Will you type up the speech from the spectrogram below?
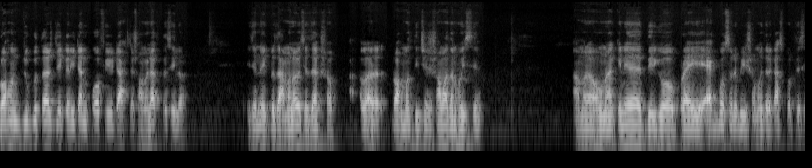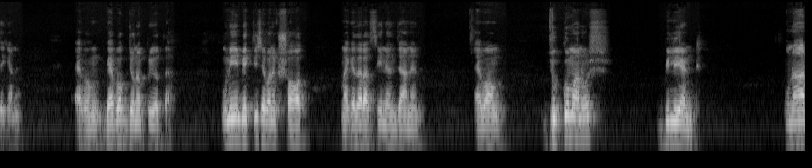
গ্রহণযোগ্যতার যে একটা রিটার্ন কপি ওইটা আসতে সময় লাগতেছিল। এই জন্য একটু ঝামেলা হয়েছে, যাক সব আল্লাহ রহমত দিন শেষে সমাধান হয়েছে। আমরা ওনাকে নিয়ে দীর্ঘ প্রায় এক বছরের বেশি সময় ধরে কাজ করতেছি এখানে। এবং ব্যাপক জনপ্রিয়তা। উনি ব্যক্তি হিসেবে অনেক সৎ ওনাকে যারা চিনেন, জানেন এবং যোগ্য মানুষ ব্রিলিয়েন্ট ওনার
